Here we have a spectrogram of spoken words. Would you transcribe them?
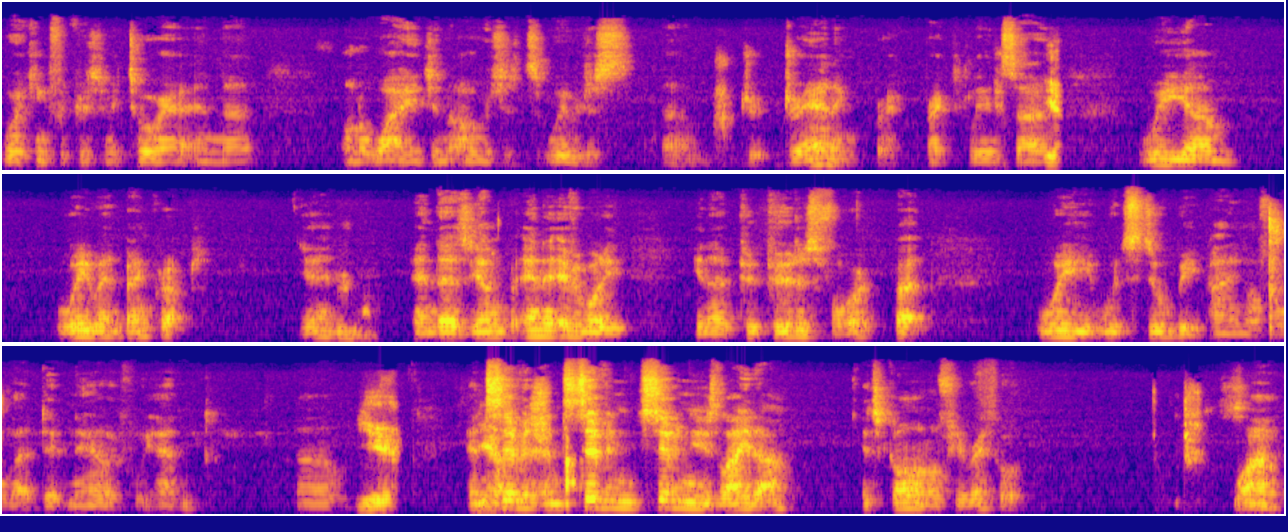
working for Chris Victoria and uh, on a wage, and I was just we were just um, dr- drowning pra- practically, and so Yeah. we um, we went bankrupt. Yeah, Mhm. and as young and everybody, you know, poo pooed us for it, but we would still be paying off all that debt now if we hadn't. Um, Yeah. and Yeah. seven and seven seven years later, it's gone off your record. So, Wow.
